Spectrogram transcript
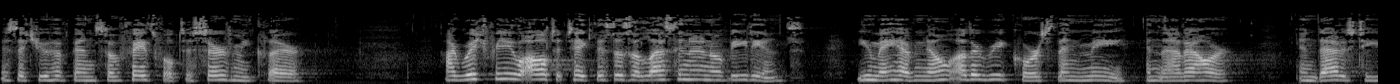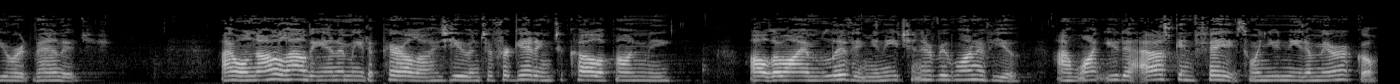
is that you have been so faithful to serve me, Claire. I wish for you all to take this as a lesson in obedience. You may have no other recourse than me in that hour, and that is to your advantage. I will not allow the enemy to paralyze you into forgetting to call upon me. Although I am living in each and every one of you, I want you to ask in faith when you need a miracle.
